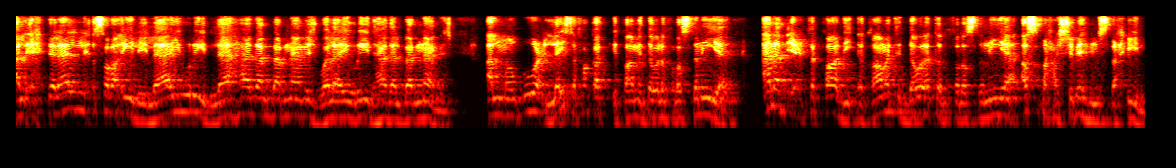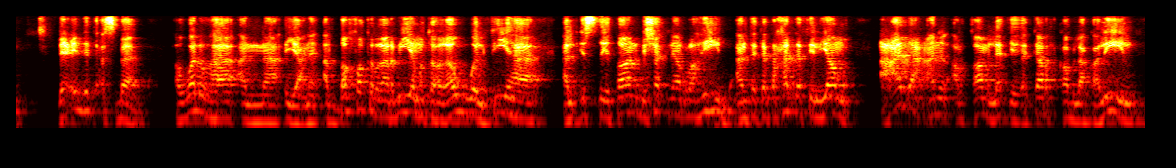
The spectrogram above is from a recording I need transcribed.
الاحتلال الإسرائيلي لا يريد لا هذا البرنامج ولا يريد هذا البرنامج، الموضوع ليس فقط إقامة دولة فلسطينية. أنا باعتقادي إقامة الدولة الفلسطينية أصبح شبه مستحيل لعدة أسباب. أولها أن يعني الضفة الغربية متغول فيها الاستيطان بشكل رهيب. أنت تتحدث اليوم عدا عن الأرقام التي ذكرت قبل قليل.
